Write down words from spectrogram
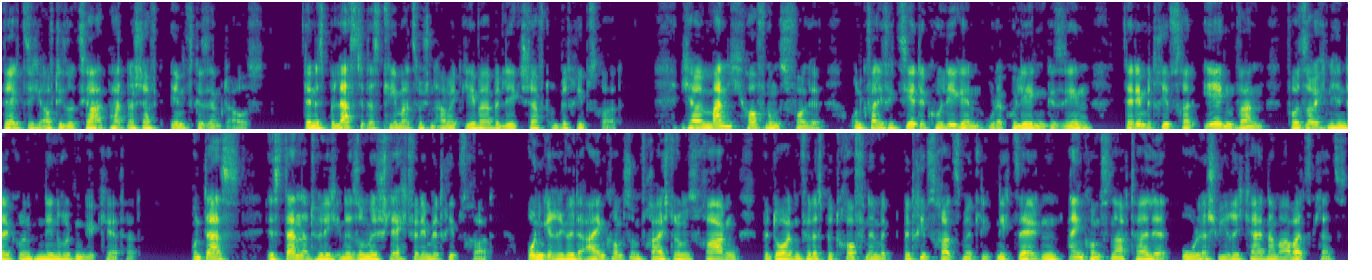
wirkt sich auf die Sozialpartnerschaft insgesamt aus. Denn es belastet das Klima zwischen Arbeitgeber, Belegschaft und Betriebsrat. Ich habe manch hoffnungsvolle und qualifizierte Kollegin oder Kollegen gesehen, der dem Betriebsrat irgendwann vor solchen Hintergründen den Rücken gekehrt hat. Und das ist dann natürlich in der Summe schlecht für den Betriebsrat. Ungeregelte Einkommens- und Freistellungsfragen bedeuten für das betroffene Betriebsratsmitglied nicht selten Einkommensnachteile oder Schwierigkeiten am Arbeitsplatz.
